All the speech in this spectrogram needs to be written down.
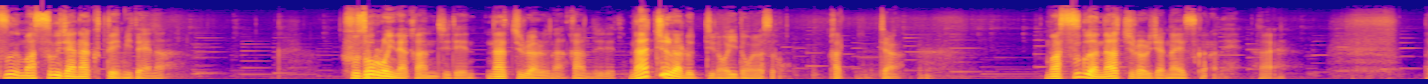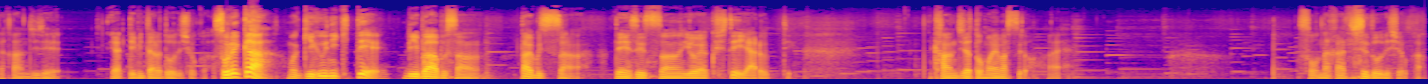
ツンまっすぐじゃなくて、みたいな。不揃いな感じで、ナチュラルな感じで。ナチュラルっていうのがいいと思いますよ。かっちゃん。まっすぐはナチュラルじゃないですからね。はい。な感じでやってみたらどうでしょうか。それか、まあ、岐阜に来て、リバーブさん、田口さん、伝説さん予約してやるっていう感じだと思いますよ。はい。そんな感じでどうでしょうか。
